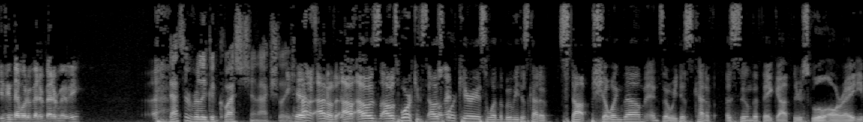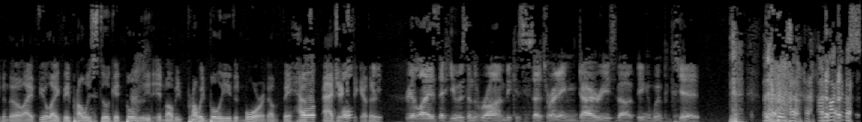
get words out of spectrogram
you think that would have been a better movie? That's a really good question, actually. I don't, I don't know. I, I was I was more I was more curious when the movie just kind of stopped showing them, and so we just kind of assumed that they got through school all right. Even though I feel like they probably still get bullied, and probably probably bully even more now that they have Well, magic Volpe together. Realized that he was in the wrong because he starts writing diaries about being a wimpy kid. I'm not gonna. s-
